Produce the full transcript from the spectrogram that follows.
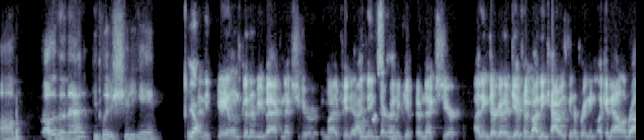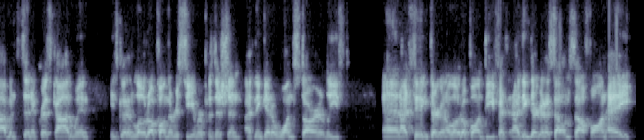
Um, other than that, he played a shitty game. I think Jalen's going to be back next year, in my opinion. I think they're going to give him next year. I think they're going to give him. I think Howie's going to bring in like an Allen Robinson and Chris Godwin. He's going to load up on the receiver position. I think get a one star at least, and I think they're going to load up on defense. And I think they're going to sell himself on, hey,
